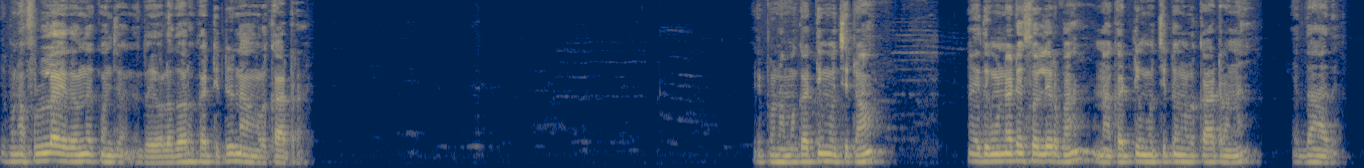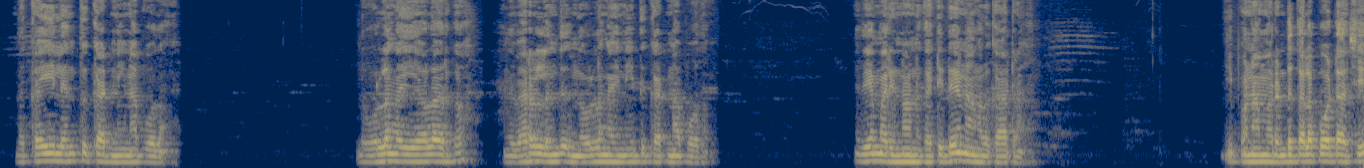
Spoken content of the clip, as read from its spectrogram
இப்போ நான் ஃபுல்லாக இதை வந்து கொஞ்சம் இந்த எவ்வளோ தூரம் கட்டிட்டு நான் உங்களுக்கு காட்டுறேன். இப்போ நம்ம கட்டி முடிச்சிட்டோம். நான் இதுக்கு முன்னாடியே சொல்லியிருப்பேன். நான் கட்டி முடிச்சிட்டு உங்களுக்கு காட்டுறேன்னு. இதுதான் அது. இந்த கை லென்த்து காட்டினீங்கன்னா போதும். இந்த உள்ளங்கை எவ்வளோ இருக்கோ அந்த விரல்லேருந்து இந்த உள்ளங்கை நீட்டு காட்டினா போதும். இதே மாதிரி இன்னொன்று கட்டிட்டு நான் உங்களுக்கு காட்டுறேன். இப்போ நம்ம ரெண்டு தலை போட்டாச்சு.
